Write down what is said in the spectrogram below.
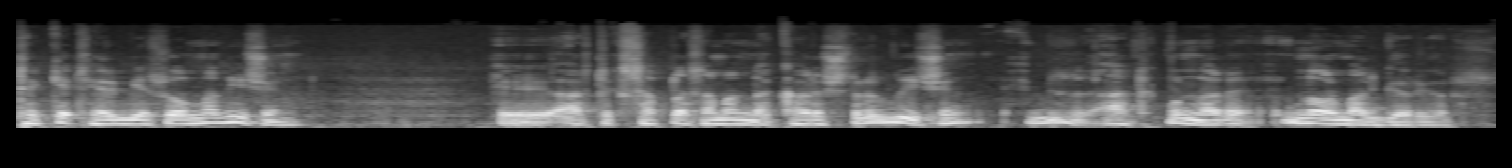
tekke terbiyesi olmadığı için e, artık sapla saman da karıştırıldığı için biz artık bunları normal görüyoruz.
